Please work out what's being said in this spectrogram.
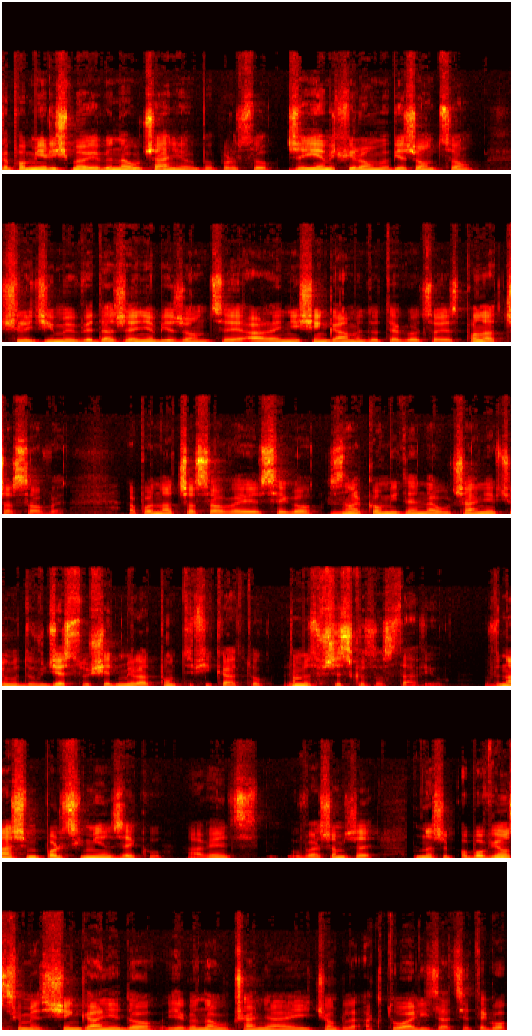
Zapomnieliśmy o jego nauczaniu, po prostu żyjemy chwilą bieżącą, śledzimy wydarzenia bieżące, ale nie sięgamy do tego, co jest ponadczasowe. A ponadczasowe jest jego znakomite nauczanie w ciągu 27 lat pontyfikatu. On wszystko zostawił w naszym polskim języku, a więc uważam, że naszym obowiązkiem jest sięganie do jego nauczania i ciągle aktualizacja tego.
